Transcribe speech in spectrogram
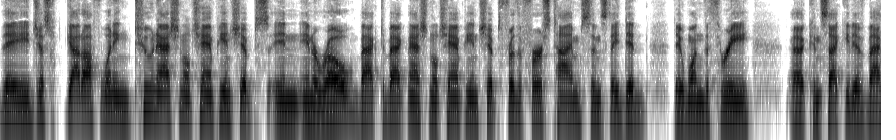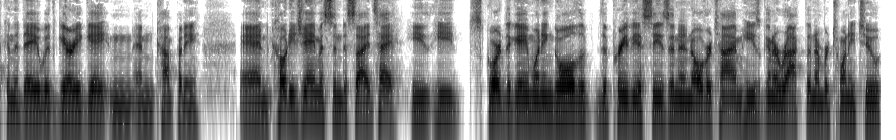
They just got off winning two national championships in, in a row, back to back national championships for the first time since they did, they won the three uh, consecutive back in the day with Gary Gait and, and company. And Cody Jamieson decides, hey, he he scored the game winning goal the, the previous season in overtime. He's going to rock the number 22.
